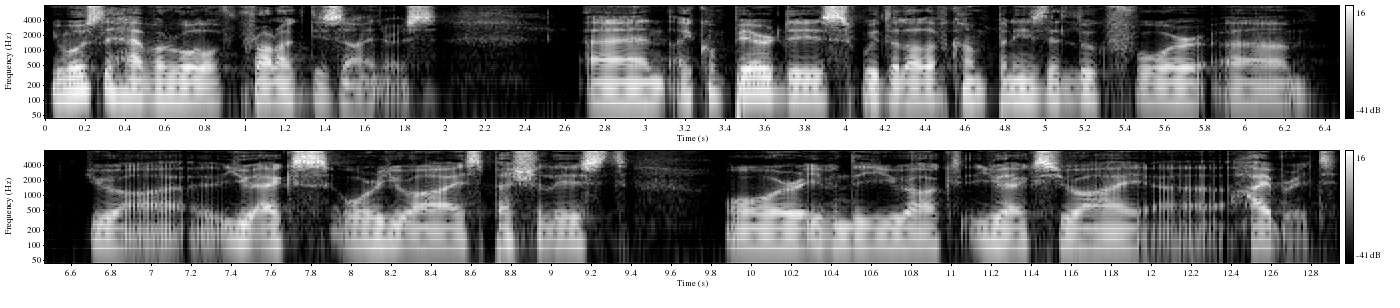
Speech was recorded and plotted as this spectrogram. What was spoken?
you mostly have a role of product designers, and I compare this with a lot of companies that look for um, UI, UX or UI specialist, or even the UX UX UI uh, hybrid.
